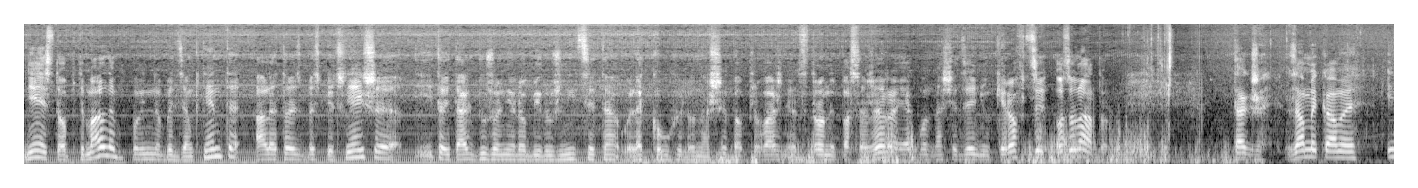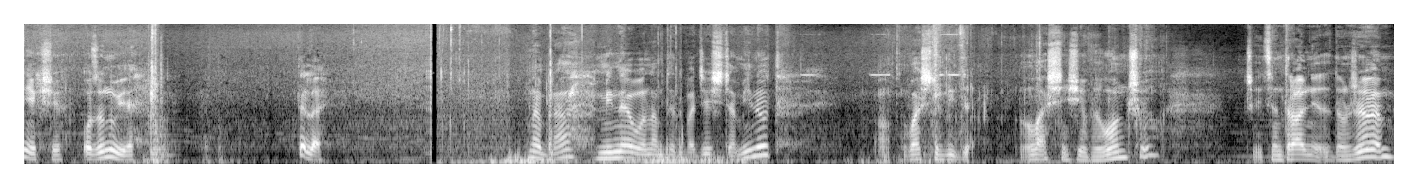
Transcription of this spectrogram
Nie jest to optymalne, bo powinno być zamknięte, ale to jest bezpieczniejsze i to i tak dużo nie robi różnicy ta lekko uchylona szyba, przeważnie od strony pasażera, jak na siedzeniu kierowcy, ozonator. Także zamykamy i niech się ozonuje. Tyle. Dobra, minęło nam te 20 minut. O, właśnie widzę, właśnie się wyłączył, czyli centralnie zdążyłem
